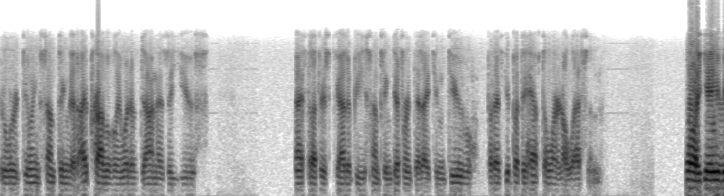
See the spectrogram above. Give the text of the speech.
who were doing something that I probably would have done as a youth. I thought there's got to be something different that I can do, but I but they have to learn a lesson. So I gave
